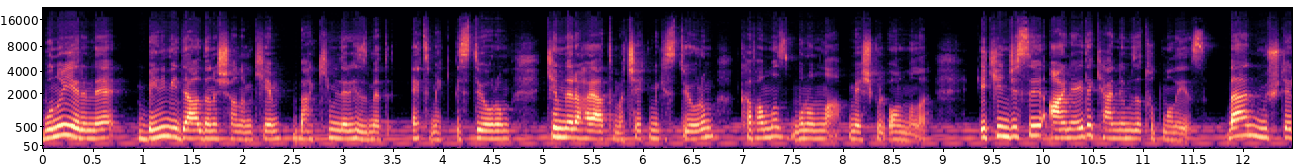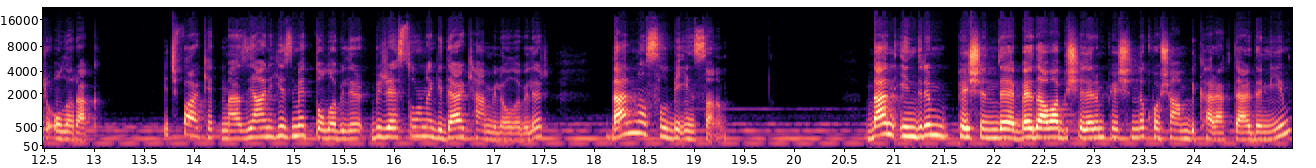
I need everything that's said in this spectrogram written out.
Bunun yerine benim ideal danışanım kim? Ben kimlere hizmet etmek istiyorum? Kimleri hayatıma çekmek istiyorum? Kafamız bununla meşgul olmalı. İkincisi aynayı da kendimize tutmalıyız. Ben müşteri olarak hiç fark etmez. Yani hizmet de olabilir, bir restorana giderken bile olabilir. Ben nasıl bir insanım? Ben indirim peşinde, bedava bir şeylerin peşinde koşan bir karakterde miyim?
